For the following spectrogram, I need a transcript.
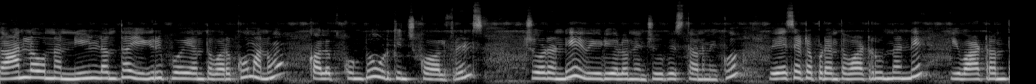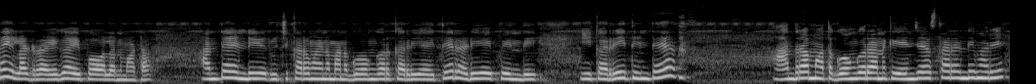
దానిలో ఉన్న నీళ్ళంతా ఎగిరిపోయేంత వరకు మనం కలుపుకుంటూ ఉడికించుకోవాలి ఫ్రెండ్స్. చూడండి ఈ వీడియోలో నేను చూపిస్తాను మీకు. వేసేటప్పుడు ఎంత వాటర్ ఉందండి? ఈ వాటర్ అంతా ఇలా డ్రైగా అయిపోవాలన్నమాట. అంతే అండి రుచికరమైన మన గోంగూర కర్రీ అయితే రెడీ అయిపోయింది. ఈ కర్రీ తింటే ఆంధ్ర మాత గోంగూరానికి ఏం చేస్తారండి మరి?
